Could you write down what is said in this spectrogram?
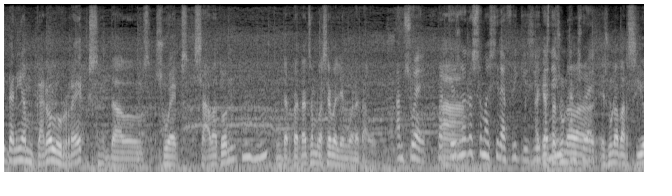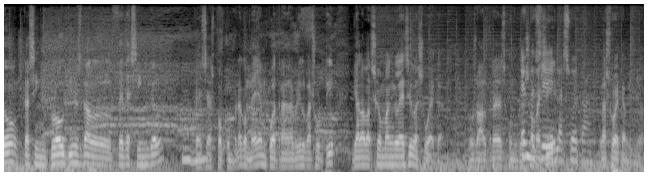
Aquí teníem Carolus Rex dels suecs Sabaton, uh Mhm. -huh. interpretats amb la seva llengua natal. En suec, perquè Ah. nosaltres som així de friquis i Aquesta és una, en suec. és una versió que s'inclou dins del CD single, Mhm. que ja es pot comprar, com dèiem, 4 d'abril va sortir, hi ha la versió en anglès i la sueca. Nosaltres, com que Hem som així, la sueca. la sueca millor.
